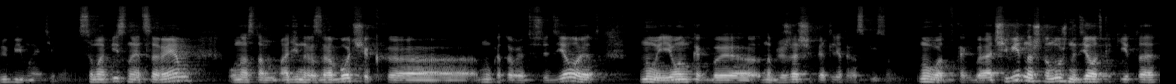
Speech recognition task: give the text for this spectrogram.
любимая типа, самописная CRM, у нас там один разработчик, ну, который это все делает, ну, и он как бы на ближайшие пять лет расписан. Ну, вот, как бы очевидно, что нужно делать какие-то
